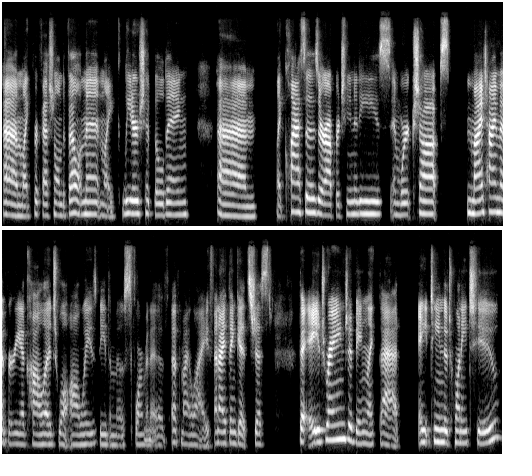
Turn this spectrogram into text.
um, like professional development and like leadership building, um, like classes or opportunities and workshops. My time at Berea College will always be the most formative of my life. And I think it's just the age range of being like that 18 to 22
